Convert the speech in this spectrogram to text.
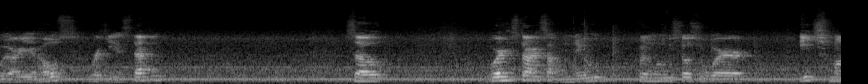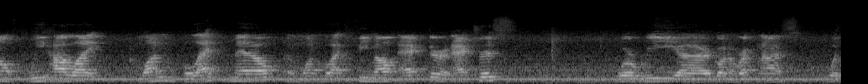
We are your hosts, Ricky and Stefan. So, we're starting something new for the Movie Social where each month we highlight one black male and one black female actor and actress where we are going to recognize what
